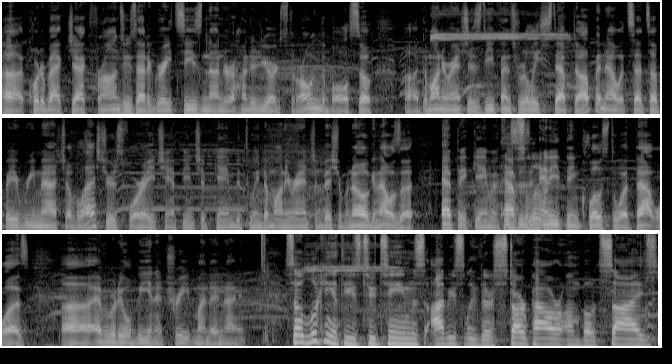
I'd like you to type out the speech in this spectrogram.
uh, quarterback Jack Franz, who's had a great season, under 100 yards throwing the ball. So uh, Damonte Ranch's defense really stepped up, and now it sets up a rematch of last year's 4A championship game between Damonte Ranch and Bishop Manogue, and that was an epic game. If this Absolutely. is anything close to what that was, uh, everybody will be in a treat Monday night. So looking at these two teams, obviously there's star power on both sides.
